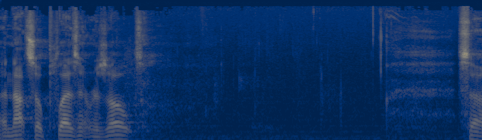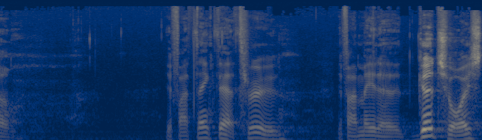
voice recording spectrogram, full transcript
a not so pleasant result? So, if I think that through, if I made a good choice,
